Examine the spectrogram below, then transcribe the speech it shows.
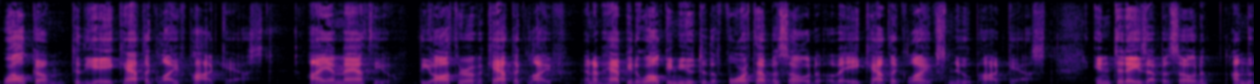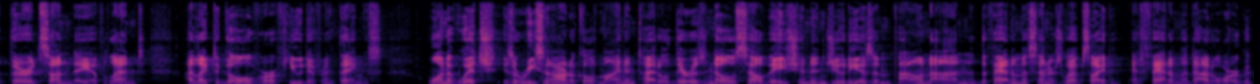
Welcome to the A Catholic Life podcast. I am Matthew, the author of A Catholic Life, and I'm happy to welcome you to the fourth episode of A Catholic Life's new podcast. In today's episode, on the third Sunday of Lent, I'd like to go over a few different things. One of which is a recent article of mine entitled There is No Salvation in Judaism, found on the Fatima Center's website at fatima.org.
